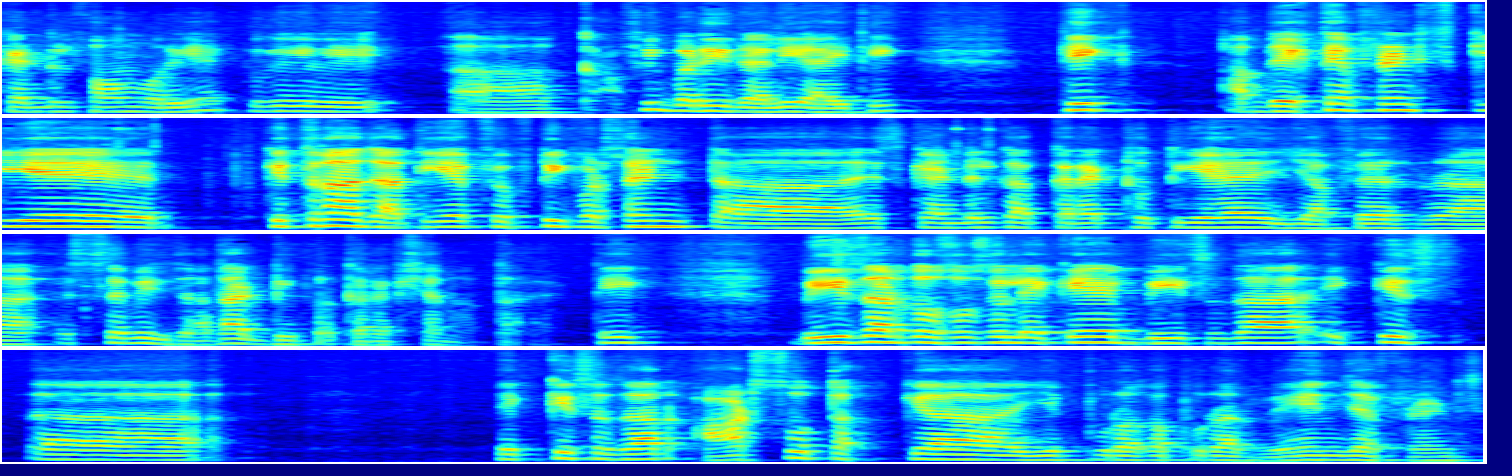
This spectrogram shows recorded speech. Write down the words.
कैंडल फॉर्म हो रही है, क्योंकि काफ़ी बड़ी रैली आई थी, ठीक? अब देखते हैं फ्रेंड्स कि ये कितना जाती है? फिफ्टी परसेंट इस कैंडल का करेक्ट होती है या फिर इससे भी ज़्यादा डीपर करेक्शन आता है, ठीक? बीस हज़ार दो सौ से लेके बीस हज़ार इक्कीस इक्कीस हज़ार आठ सौ तक का ये पूरा का पूरा रेंज है फ्रेंड्स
